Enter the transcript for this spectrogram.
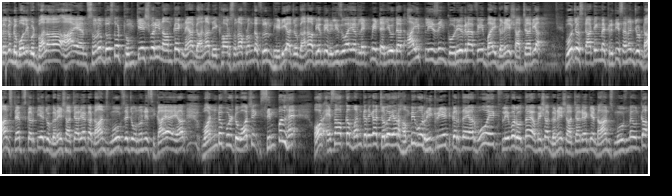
वेलकम टू बॉलीवुड वाला आई एम सोनम दोस्तों, ठुमकेश्वरी नाम का एक नया गाना देखा और सुना फ्रॉम द फ़िल्म भेड़िया, जो गाना अभी अभी रिलीज़ हुआ है। और let me tell you that I pleasing choreography by Ganesh Acharya वो जो स्टार्टिंग में कृति सनन जो डांस स्टेप्स करती है, जो गणेश आचार्य का डांस मूव्स है, जो उन्होंने सिखाया है, यार वंडरफुल टू वॉच सिंपल है और ऐसा आपका मन करेगा, चलो यार, हम भी वो रिक्रिएट करते हैं यार, वो एक फ्लेवर होता है हमेशा गणेश आचार्य के डांस मूव्स में, उनका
